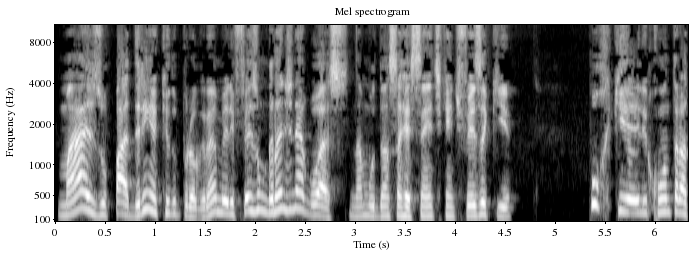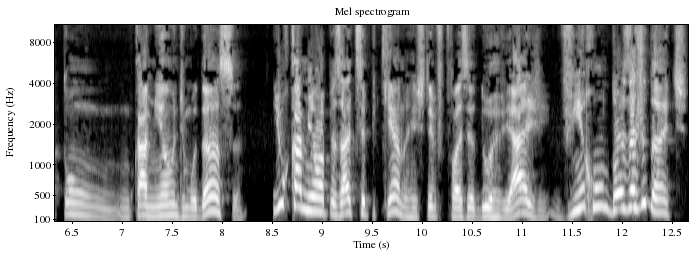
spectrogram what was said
mas o padrinho aqui do programa, ele fez um grande negócio na mudança recente que a gente fez aqui. Porque ele contratou um, um caminhão de mudança, e o caminhão, apesar de ser pequeno, a gente teve que fazer duas viagens, vinha com dois ajudantes.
